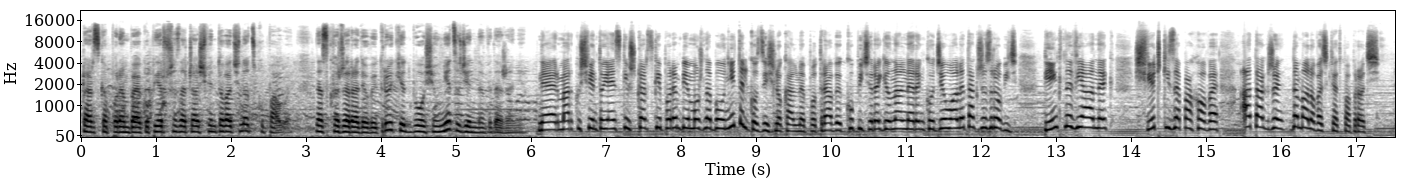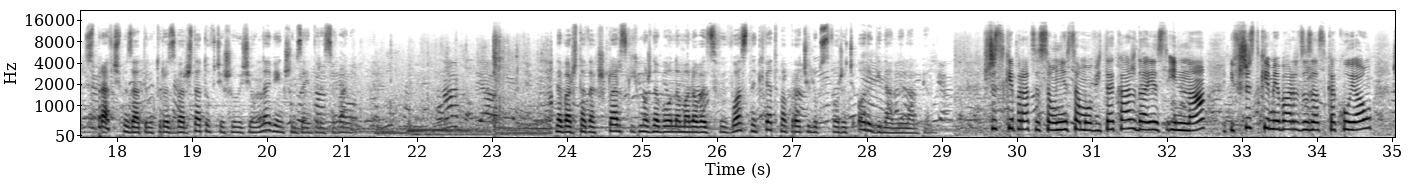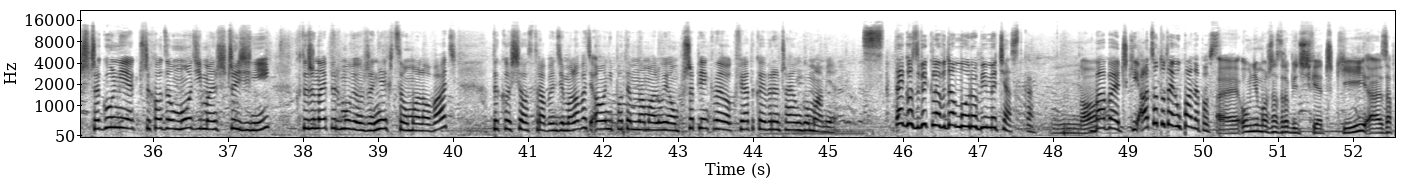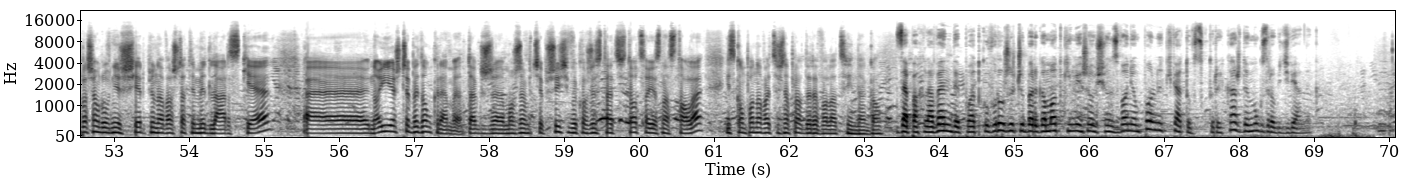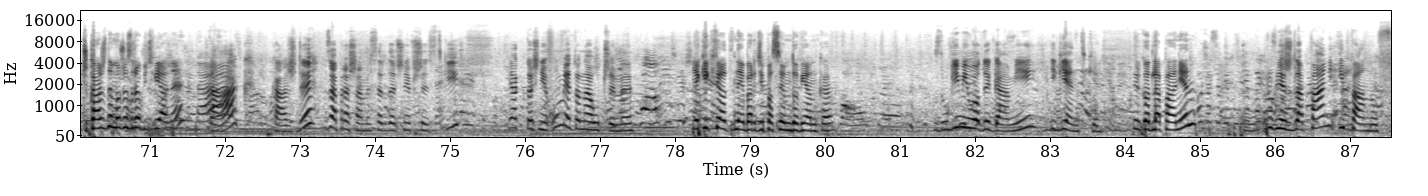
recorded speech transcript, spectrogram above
Szklarska Poręba jako pierwsza zaczęła świętować Noc Kupały. Na skwerze radiowej Trójki odbyło się niecodzienne wydarzenie. Na jarmarku świętojańskim w Szklarskiej Porębie można było nie tylko zjeść lokalne potrawy, kupić regionalne rękodzieło, ale także zrobić piękny wianek, świeczki zapachowe, a także namalować kwiat paproci. Sprawdźmy zatem, które z warsztatów cieszyły się największym zainteresowaniem. Na warsztatach szklarskich można było namalować swój własny kwiat paproci lub stworzyć oryginalny lampion. Wszystkie prace są niesamowite, każda jest inna i wszystkie mnie bardzo zaskakują, szczególnie jak przychodzą młodzi mężczyźni, którzy najpierw mówią, że nie chcą malować, tylko siostra będzie malować, a oni potem namalują przepięknego kwiatka i wręczają go mamie. Tego zwykle w domu robimy ciastka, No. babeczki. A co tutaj u Pana powstało? E, U mnie można zrobić świeczki. E, Zapraszam również w sierpniu na warsztaty mydlarskie. E, No i jeszcze będą kremy. Także możecie przyjść, wykorzystać to, co jest na stole i skomponować coś naprawdę rewelacyjnego. Zapach lawendy, płatków róży czy bergamotki mieszał się z wonią polnych kwiatów, z których każdy mógł zrobić wianek. Czy każdy może zrobić wianę? Tak, każdy. Zapraszamy serdecznie wszystkich. Jak ktoś nie umie, to nauczymy. Jakie kwiaty najbardziej pasują do wianka? Z długimi łodygami i giętkie. Tylko dla panien? Również dla pań i panów.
